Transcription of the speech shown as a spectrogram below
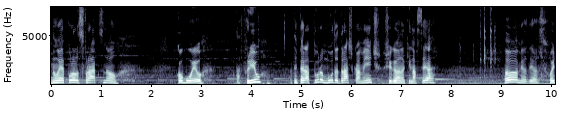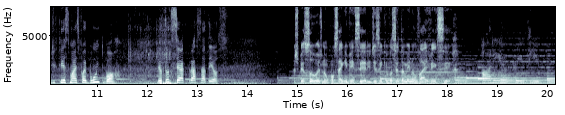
Não é por olhos fracos, não. Como eu. Tá frio. A temperatura muda drasticamente chegando aqui na serra. Oh, meu Deus. Foi difícil, mas foi muito bom. Deu tudo certo, graças a Deus. As pessoas não conseguem vencer e dizem que você também não vai vencer. Audio preview.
